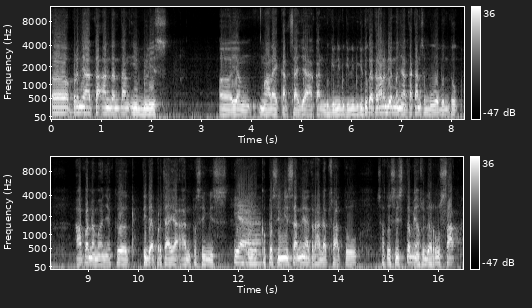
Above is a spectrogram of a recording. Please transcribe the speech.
eh, pernyataan tentang iblis uh, yang malaikat saja akan begini begini begitu. Katakanlah dia menyatakan sebuah bentuk apa namanya ketidakpercayaan pesimis yeah. ke, kepesimisannya terhadap satu satu sistem yang sudah rusak.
